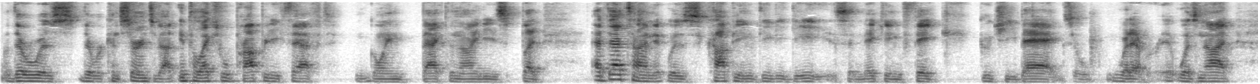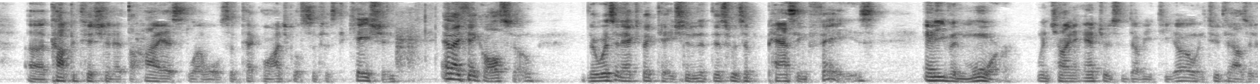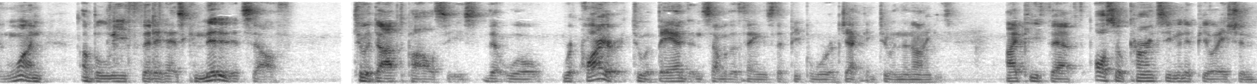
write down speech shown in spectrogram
there was there were concerns about intellectual property theft going back to the 90s, but at that time it was copying DVDs and making fake Gucci bags or whatever. It was not uh, competition at the highest levels of technological sophistication. And I think also there was an expectation that this was a passing phase, and even more when China enters the WTO in 2001, a belief that it has committed itself to adopt policies that will require it to abandon some of the things that people were objecting to in the 90s. IP theft, also currency manipulation.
